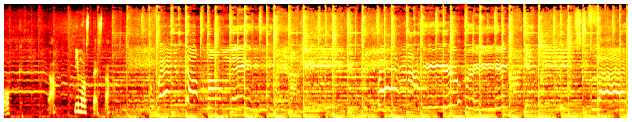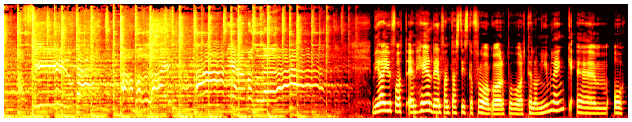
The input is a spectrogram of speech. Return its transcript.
och ja, ni måste testa. Vi har ju fått en hel del fantastiska frågor på vår telonymlänk ehm, och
